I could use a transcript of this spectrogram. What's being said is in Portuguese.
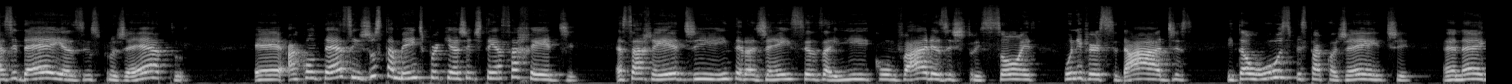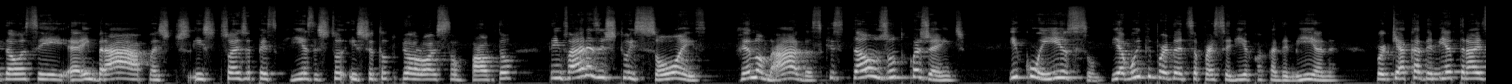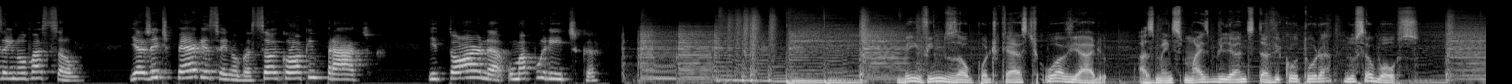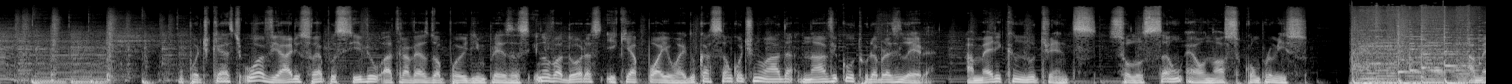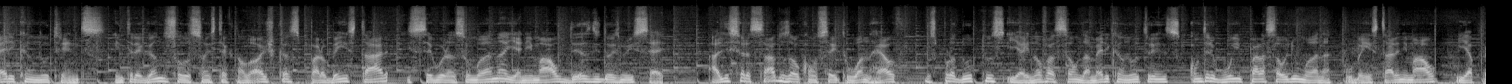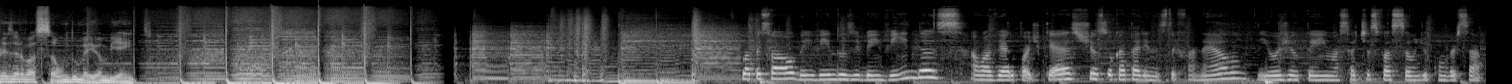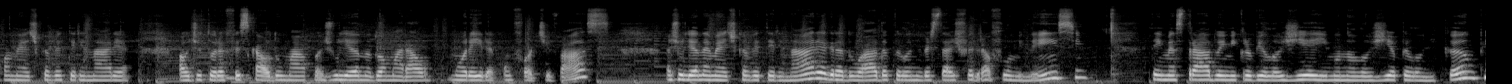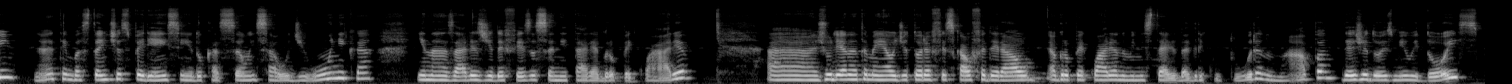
as ideias e os projetos é, acontecem justamente porque a gente tem essa rede, essa rede de interagências aí com várias instituições, universidades. Então, o USP está com a gente, é, né? Então, assim, é, Embrapa, instituições de pesquisa, Instituto Biológico de São Paulo. Então, tem várias instituições renomadas que estão junto com a gente. E com isso, e é muito importante essa parceria com a academia, né? Porque a academia traz a inovação. E a gente pega essa inovação e coloca em prática e torna uma política. Bem-vindos ao podcast O Aviário, as mentes mais brilhantes da avicultura no seu bolso. O podcast O Aviário só é possível através do apoio de empresas inovadoras e que apoiam a educação continuada na avicultura brasileira. American Nutrients. Solução é o nosso compromisso. American Nutrients, entregando soluções tecnológicas para o bem-estar e segurança humana e animal desde 2007. Alicerçados ao conceito One Health, os produtos e a inovação da American Nutrients contribuem para a saúde humana, o bem-estar animal e a preservação do meio ambiente. Olá pessoal, bem-vindos e bem-vindas ao Aviário Podcast. Eu sou Catarina Stefanello e hoje eu tenho a satisfação de conversar com a médica veterinária, auditora fiscal do mapa, Juliana do Amaral Moreira Conforte Vaz. A Juliana é médica veterinária, graduada pela Universidade Federal Fluminense, tem mestrado em microbiologia e imunologia pela Unicamp, né, tem bastante experiência em educação em saúde única e nas áreas de defesa sanitária agropecuária. A Juliana também é auditora fiscal federal agropecuária no Ministério da Agricultura, no MAPA, desde 2002,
